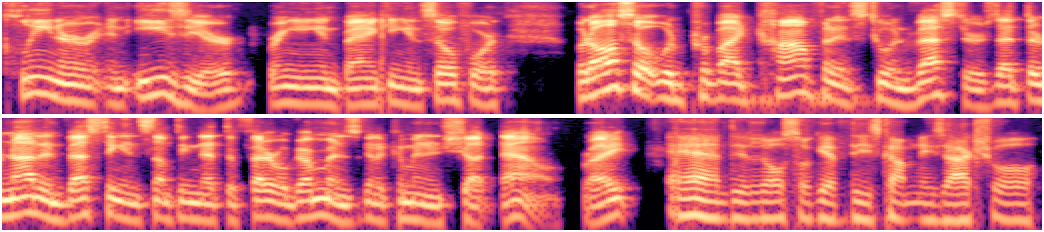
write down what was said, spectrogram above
cleaner and easier, bringing in banking and so forth. But also, it would provide confidence to investors that they're not investing in something that the federal government is going to come in and shut down, right? And it also give these companies actual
